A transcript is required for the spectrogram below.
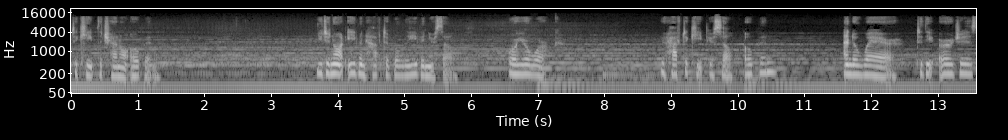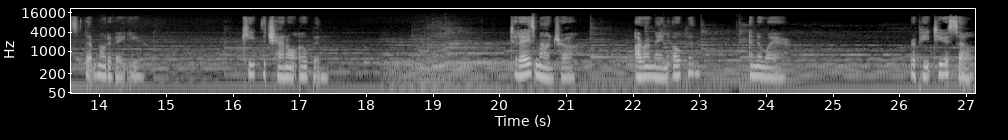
to keep the channel open. You do not even have to believe in yourself or your work. You have to keep yourself open and aware to the urges that motivate you. Keep the channel open. Today's mantra I remain open and aware. Repeat to yourself,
